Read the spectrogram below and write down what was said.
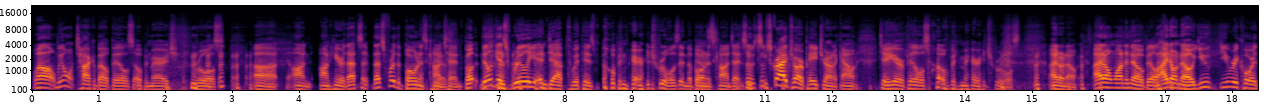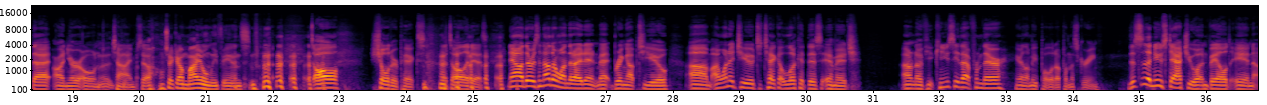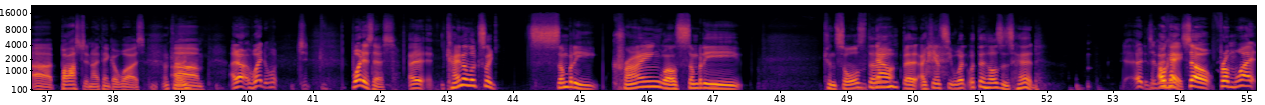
Well, we won't talk about Bill's open marriage rules uh, on on here. That's a, that's for the bonus content. But Bill gets really in depth with his open marriage rules in the bonus Yes. content. So subscribe to our Patreon account to hear Bill's open marriage rules. I don't know. I don't want to know, Bill. I don't know. You you record that on your own Uh, time. So Check out my OnlyFans. it's all shoulder picks. That's all it is. Now, there was another one that I didn't met, bring up to you. Um, I wanted you to take a look at this image. I don't know if you can you see that from there. Here, let me pull it up on the screen. This is a new statue unveiled in uh, Boston, I think it was. Okay. Um, I don't what what, what is this? it kind of looks like somebody crying while somebody consoles them, Now- but I can't see what what the hell's his head. Uh, Is it a okay, so from what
